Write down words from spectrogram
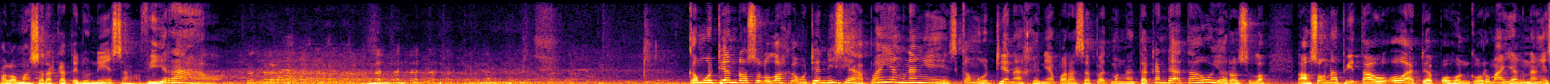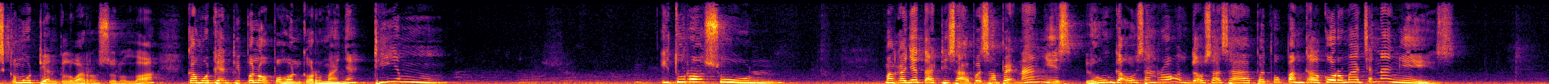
Kalau masyarakat Indonesia viral. Kemudian Rasulullah kemudian ini siapa yang nangis? Kemudian akhirnya para sahabat mengatakan tidak tahu ya Rasulullah. Langsung Nabi tahu oh ada pohon korma yang nangis. Kemudian keluar Rasulullah. Kemudian dipeluk pohon kormanya diem. Itu Rasul. Makanya tadi sahabat sampai nangis. Loh nggak usah roh, nggak usah sahabat. Oh pangkal korma aja nangis.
